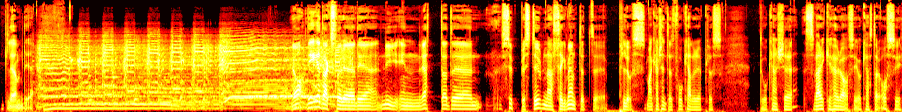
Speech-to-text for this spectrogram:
Glöm det. Ja, det är dags för det, det nyinrättade superstulna segmentet eh, plus. Man kanske inte får kalla det plus. Då kanske Sverker hör av sig och kastar oss i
